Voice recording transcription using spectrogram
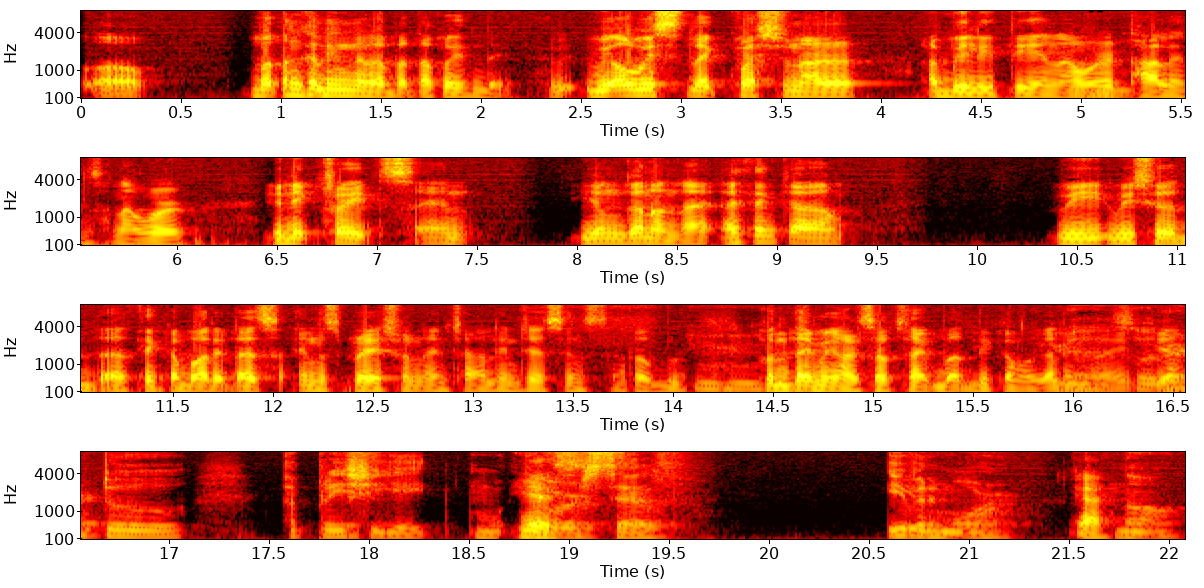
oh, ba't ang galing nila ba't ako hindi? We, we always like question our ability and our talents and our unique traits and yung ganon I, I think um, we we should uh, think about it as inspiration and challenges instead of condemning ourselves like ba't di ka magaling Yeah, right So yeah learn to appreciate mo- Yes. yourself even more. yeah No?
